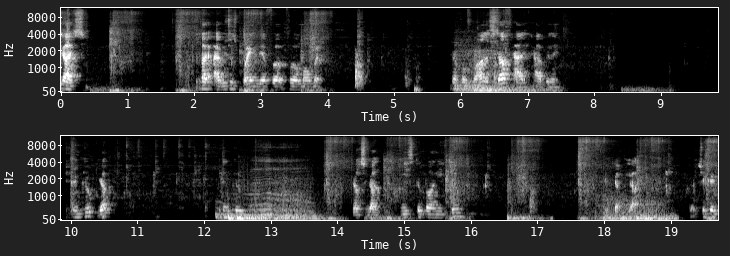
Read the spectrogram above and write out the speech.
guys. I, I was just waiting there for, for a moment. There's a lot of stuff had, happening. Chicken coop, yep. Chicken coop. We also got Easter Bunny too. Yep, we got the chicken.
